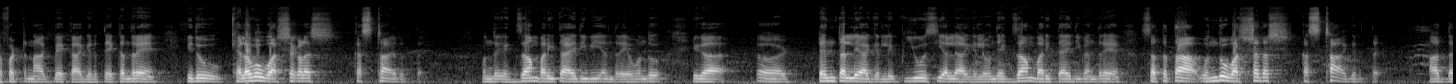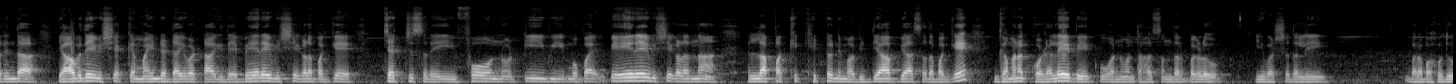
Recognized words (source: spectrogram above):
ಎಫರ್ಟನ್ನು ಆಗಬೇಕಾಗಿರುತ್ತೆ ಯಾಕಂದರೆ ಇದು ಕೆಲವು ವರ್ಷಗಳ ಕಷ್ಟ ಇರುತ್ತೆ. ಒಂದು ಎಕ್ಸಾಮ್ ಬರಿತಾ ಇದ್ದೀವಿ ಅಂದರೆ, ಒಂದು ಈಗ ಟೆಂತಲ್ಲೇ ಆಗಿರಲಿ ಪಿ ಯು ಸಿಯಲ್ಲೇ ಆಗಿರಲಿ, ಒಂದು ಎಕ್ಸಾಮ್ ಬರಿತಾ ಇದ್ದೀವಿ ಅಂದರೆ ಸತತ ಒಂದು ವರ್ಷದ ಕಷ್ಟ ಆಗಿರುತ್ತೆ. ಆದ್ದರಿಂದ ಯಾವುದೇ ವಿಷಯಕ್ಕೆ ಮೈಂಡ್ ಡೈವರ್ಟ್ ಆಗಿದೆ, ಬೇರೆ ವಿಷಯಗಳ ಬಗ್ಗೆ ಚರ್ಚಿಸದೆ ಈ ಫೋನು ಟಿ ವಿ ಮೊಬೈಲ್ ಬೇರೆ ವಿಷಯಗಳನ್ನು ಎಲ್ಲ ಪಕ್ಕಕ್ಕೆ ಇಟ್ಟು ನಿಮ್ಮ ವಿದ್ಯಾಭ್ಯಾಸದ ಬಗ್ಗೆ ಗಮನ ಕೊಡಲೇಬೇಕು ಅನ್ನುವಂತಹ ಸಂದರ್ಭಗಳು ಈ ವರ್ಷದಲ್ಲಿ ಬರಬಹುದು.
